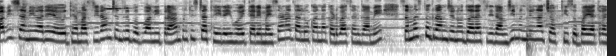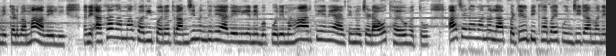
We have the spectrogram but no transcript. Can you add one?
બાવીસ જાન્યુઆરીએ અયોધ્યામાં શ્રીરામચંદ્ર ભગવાનની પ્રાણ પ્રતિષ્ઠા થઈ રહી હોય ત્યારે મહેસાણા તાલુકાના કડવાસણ ગામે સમસ્ત ગ્રામજનો દ્વારા શ્રી રામજી મંદિરના ચોકથી શોભાયાત્રા નીકળવામાં આવેલી અને આખા ગામમાં ફરી પરત રામજી મંદિરે આવેલી અને બપોરે મહાઆરતી અને આરતીનો ચડાવો થયો હતો. આ ચડાવવાનો લાભ પટેલ ભીખાભાઈ પુંજીરામ અને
